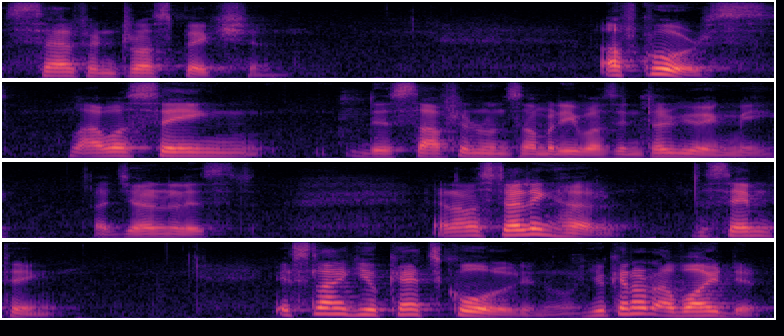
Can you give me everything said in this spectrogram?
self introspection. Of course, I was saying this afternoon, somebody was interviewing me, a journalist, and I was telling her the same thing. It's like you catch cold, you know, you cannot avoid it.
